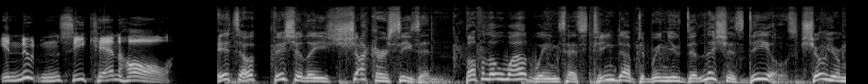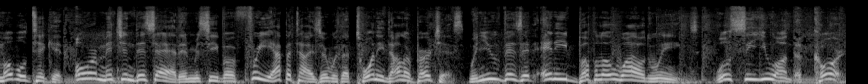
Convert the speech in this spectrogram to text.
In Newton, see Ken Hall. It's officially shocker season. Buffalo Wild Wings has teamed up to bring you delicious deals. Show your mobile ticket or mention this ad and receive a free appetizer with a $20 purchase when you visit any Buffalo Wild Wings. We'll see you on the court.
